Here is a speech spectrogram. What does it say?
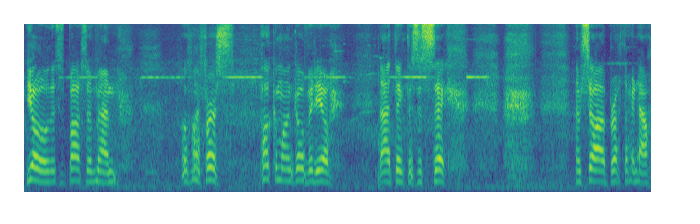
Yo, this is Boss of Men. It was my first Pokemon Go video, and I think this is sick. I'm so out of breath right now.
